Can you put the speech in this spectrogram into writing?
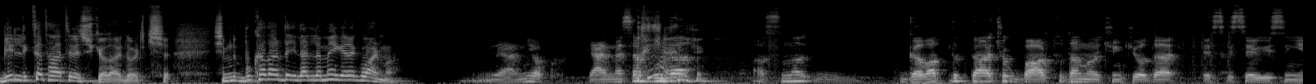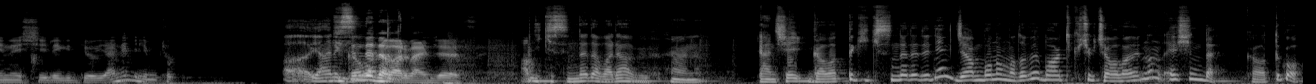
Birlikte tatile çıkıyorlar dört kişi. Şimdi bu kadar da ilerlemeye gerek var mı? Yani yok. Yani mesela burada aslında gavatlık daha çok Bartu'da mı? Çünkü o da eski sevgilisinin yeni eşiyle gidiyor. Yani ne bileyim çok Aa, yani ikisinde de gavatlık- var bence evet. Ama İkisinde de var abi. Yani yani şey gavatlık ikisinde de dediğin Can Bonomo'da ve Bartu Küçük Çağlayan'ın eşinde. Gavatlık o.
